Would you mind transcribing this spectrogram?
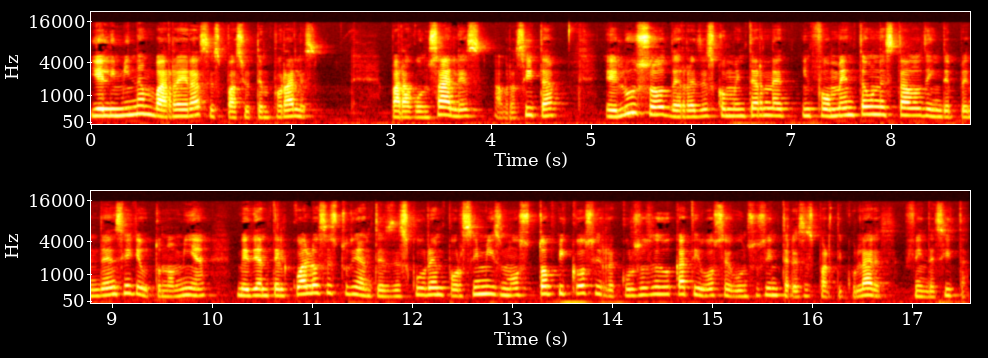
y eliminan barreras espaciotemporales. Para González, Abracita, el uso de redes como Internet fomenta un estado de independencia y autonomía mediante el cual los estudiantes descubren por sí mismos tópicos y recursos educativos según sus intereses particulares. Fin de cita.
